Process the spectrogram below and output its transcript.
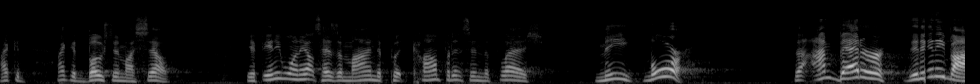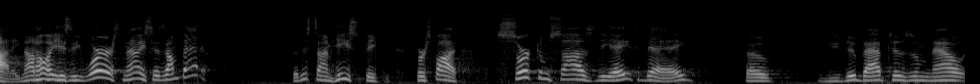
I could, I could boast in myself. If anyone else has a mind to put confidence in the flesh, me more. So I'm better than anybody. Not only is he worse, now he says, I'm better. But this time he's speaking. Verse 5 Circumcised the eighth day. So you do baptism now,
